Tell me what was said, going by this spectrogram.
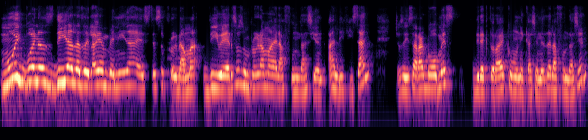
Muy buenos días, les doy la bienvenida a este su programa Diversos, un programa de la Fundación Alifizán. Yo soy Sara Gómez, directora de comunicaciones de la Fundación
